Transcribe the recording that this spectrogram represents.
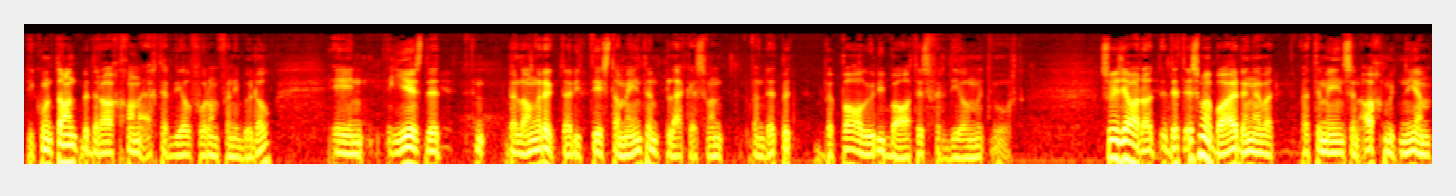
Die kontantbedrag gaan egter deel vorm van die boedel en hier is dit belangrik dat die testament in plek is want want dit bepaal hoe die bates verdeel moet word. So ja, dat, dit is maar baie dinge wat wat 'n mens in ag moet neem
